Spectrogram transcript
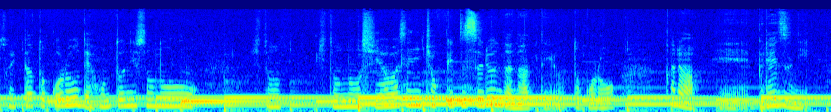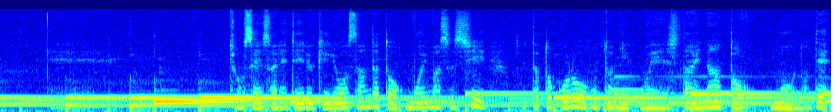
そういったところで本当にその人人の幸せに直結するんだなっていうところから、えー、ブレずに挑戦されている企業さんだと思いますしそういったところを本当に応援したいなと思うので、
